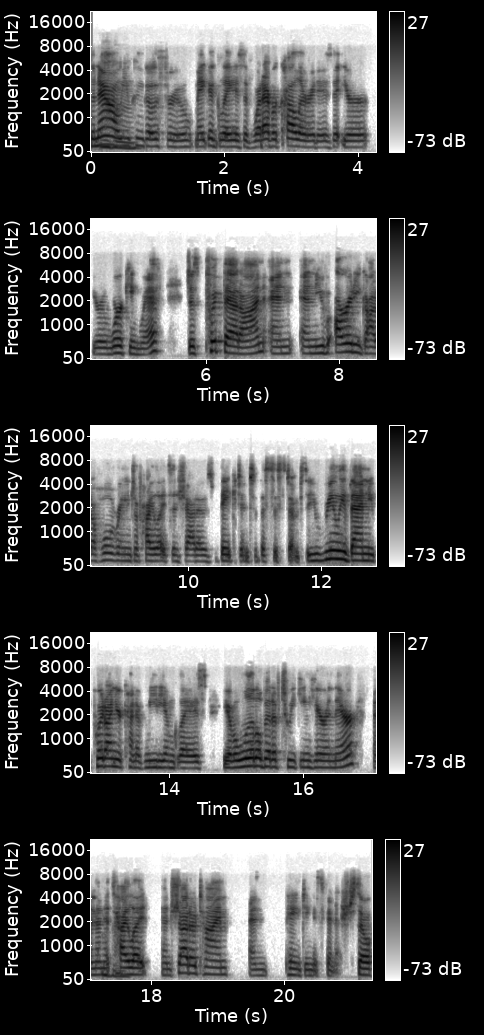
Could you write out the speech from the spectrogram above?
So now mm-hmm. you can go through, make a glaze of whatever color it is that you're you're working with, just put that on and and you've already got a whole range of highlights and shadows baked into the system so you really then you put on your kind of medium glaze you have a little bit of tweaking here and there and then mm-hmm. it's highlight and shadow time and painting is finished so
